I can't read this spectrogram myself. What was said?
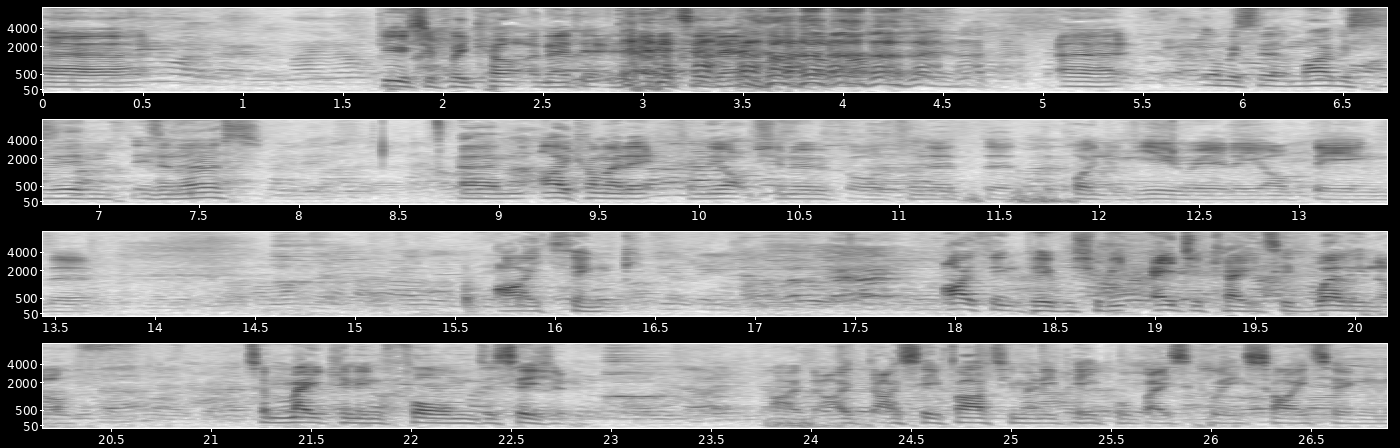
Uh, beautifully cut and edit, edited. There. uh, your Mrs. My Mrs. In, is a nurse. Um, I come at it from the option of, or from the, the, the point of view, really, of being that I think I think people should be educated well enough to make an informed decision. I, I, I see far too many people basically citing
